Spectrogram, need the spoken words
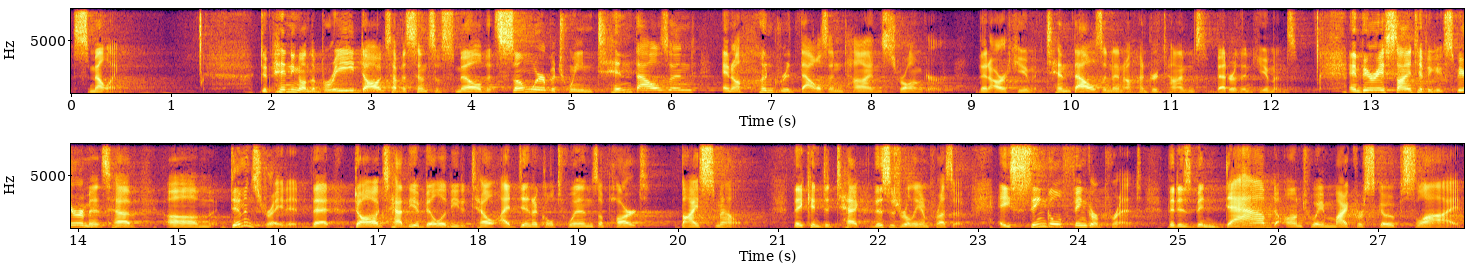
smelling. Depending on the breed, dogs have a sense of smell that's somewhere between 10,000 and 100,000 times stronger than our human, 10,000 and 100 times better than humans. And various scientific experiments have um, demonstrated that dogs have the ability to tell identical twins apart by smell. They can detect, this is really impressive, a single fingerprint that has been dabbed onto a microscope slide,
